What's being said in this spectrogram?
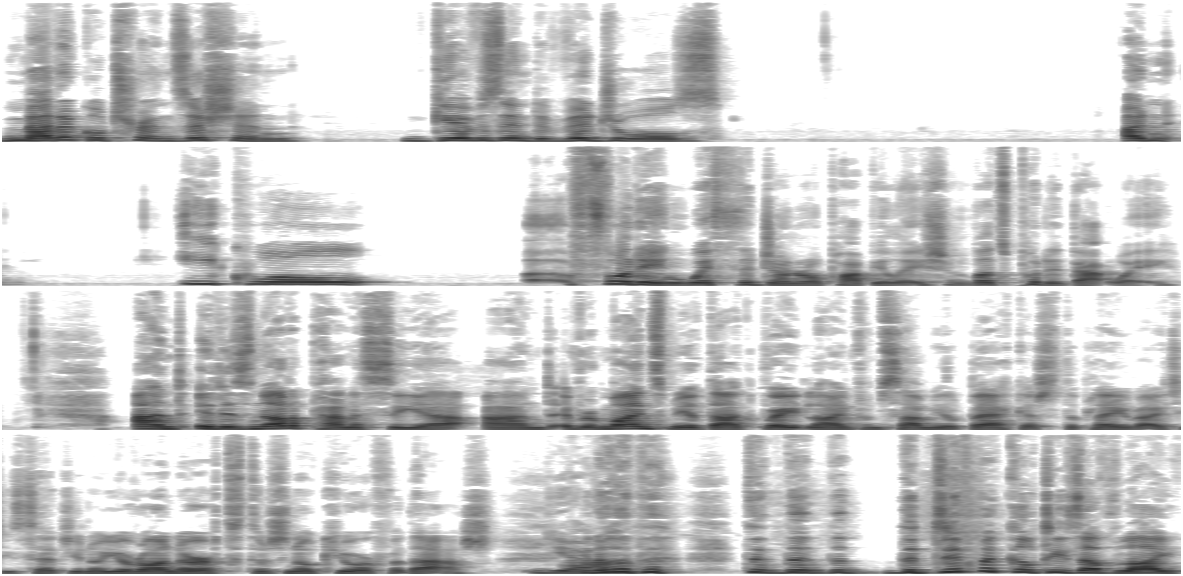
medical transition gives individuals an equal footing with the general population. Let's put it that way. And it is not a panacea. And it reminds me of that great line from Samuel Beckett, the playwright. He said, You know, you're on earth, there's no cure for that. Yeah. You know, the, the, mm-hmm. the, the, the difficulties of life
